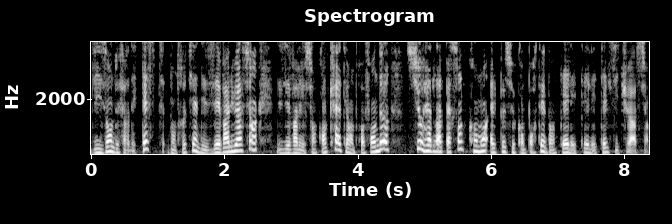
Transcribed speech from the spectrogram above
disons, de faire des tests d'entretien, des évaluations, des évaluations concrètes et en profondeur sur la personne, comment elle peut se comporter dans telle et telle et telle situation.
